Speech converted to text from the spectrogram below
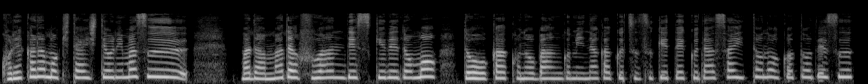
これからも期待しております。まだまだ不安ですけれども、どうかこの番組長く続けてくださいとのことです。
